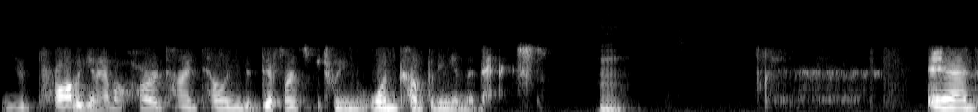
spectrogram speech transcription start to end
you're probably going to have a hard time telling the difference between one company and the next. Hmm. And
